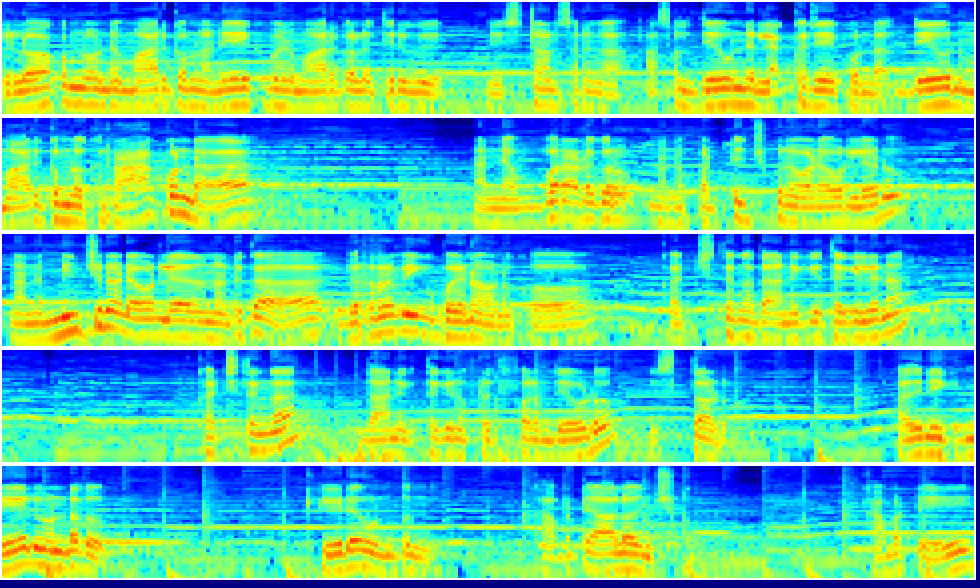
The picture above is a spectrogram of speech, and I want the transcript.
ఈ లోకంలో ఉండే మార్గంలో అనేకమైన మార్గాలు తిరిగి నీ ఇష్టానుసారంగా అసలు దేవుణ్ణి లెక్క చేయకుండా దేవుని మార్గంలోకి రాకుండా నన్ను ఎవ్వరు అడగరు. నన్ను పట్టించుకునేవాడు ఎవరు లేడు. నన్ను మించినాడు ఎవరు లేడు అన్నట్టుగా విర్రవీగిపోయినావు అనుకో ఖచ్చితంగా దానికి తగిలిన ఖచ్చితంగా దానికి తగిన ప్రతిఫలం దేవుడు ఇస్తాడు. అది నీకు మేలు ఉండదు. కీడే ఉంటుంది. కాబట్టి ఆలోచించుకో. కాబట్టి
